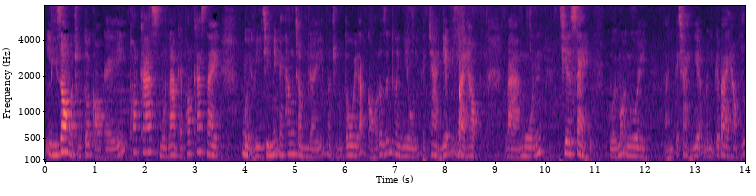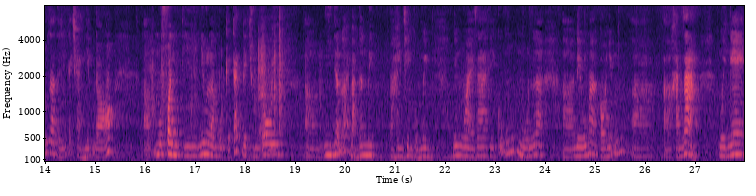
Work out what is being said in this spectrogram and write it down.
lý do mà chúng tôi có cái podcast muốn làm cái podcast này bởi vì chính những cái thăng trầm đấy mà chúng tôi đã có được rất là nhiều những cái trải nghiệm những bài học và muốn chia sẻ với mọi người à, những cái trải nghiệm và những cái bài học rút ra từ những cái trải nghiệm đó. À, một phần thì như là một cái cách để chúng tôi à, nhìn nhận lại bản thân mình và hành trình của mình. Nhưng ngoài ra thì cũng muốn là à, nếu mà có những à, à, khán giả người nghe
